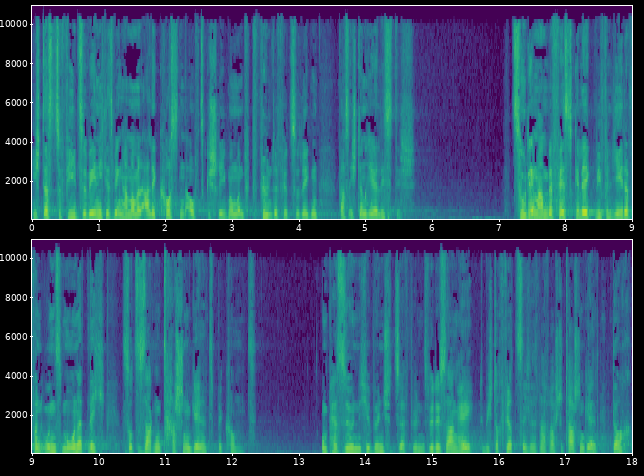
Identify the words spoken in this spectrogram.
ist das zu viel, zu wenig, deswegen haben wir mal alle Kosten aufgeschrieben, um ein Gefühl dafür zu regen, was ist denn realistisch. Zudem haben wir festgelegt, wie viel jeder von uns monatlich sozusagen Taschengeld bekommt, um persönliche Wünsche zu erfüllen. Jetzt würde ich sagen, hey, du bist doch 40, jetzt brauchst du Taschengeld. Doch.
